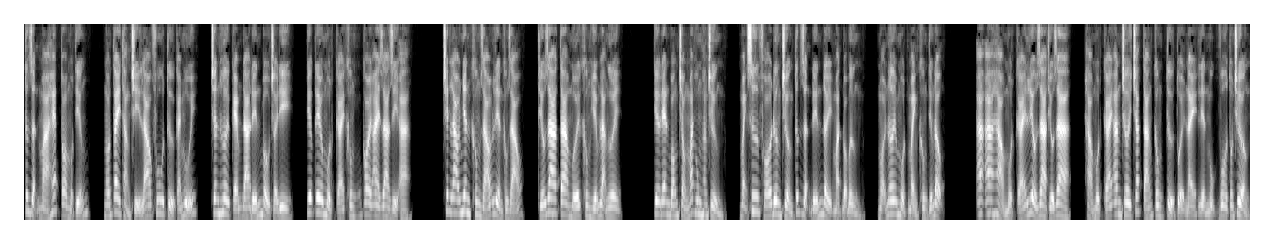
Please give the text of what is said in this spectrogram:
tức giận mà hét to một tiếng, ngón tay thẳng chỉ lao phu tử cái mũi, chân hơi kém đá đến bầu trời đi, kêu kêu một cái không coi ai ra gì à. Chết lao nhân không giáo liền không giáo, thiếu ra ta mới không hiếm lạ ngươi. Kia đen bóng trong mắt hung hăng trừng, mạnh sư phó đương trường tức giận đến đầy mặt đỏ bừng, mọi nơi một mảnh không tiếng động. A a hảo một cái liều ra thiếu ra, hảo một cái ăn chơi chắc táng công tử tuổi này liền mục vô tôn trưởng,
